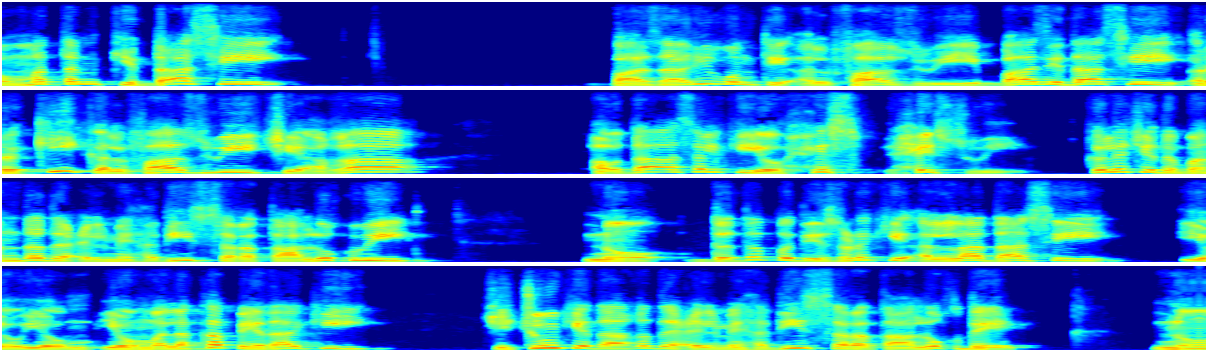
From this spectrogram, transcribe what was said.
په متن کې داسي بازاري غونتی الفاظ وی بعضی داسي رقیق الفاظ وی چې هغه او دا اصل کې یو حس حس وی کله چې د بنده د علم حدیث سره تعلق وی نو د د په دې زړه کې الله داسي یو یو یو ملکه پیدا کی چې چونکه داغه د علم حدیث سره تعلق دی نو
